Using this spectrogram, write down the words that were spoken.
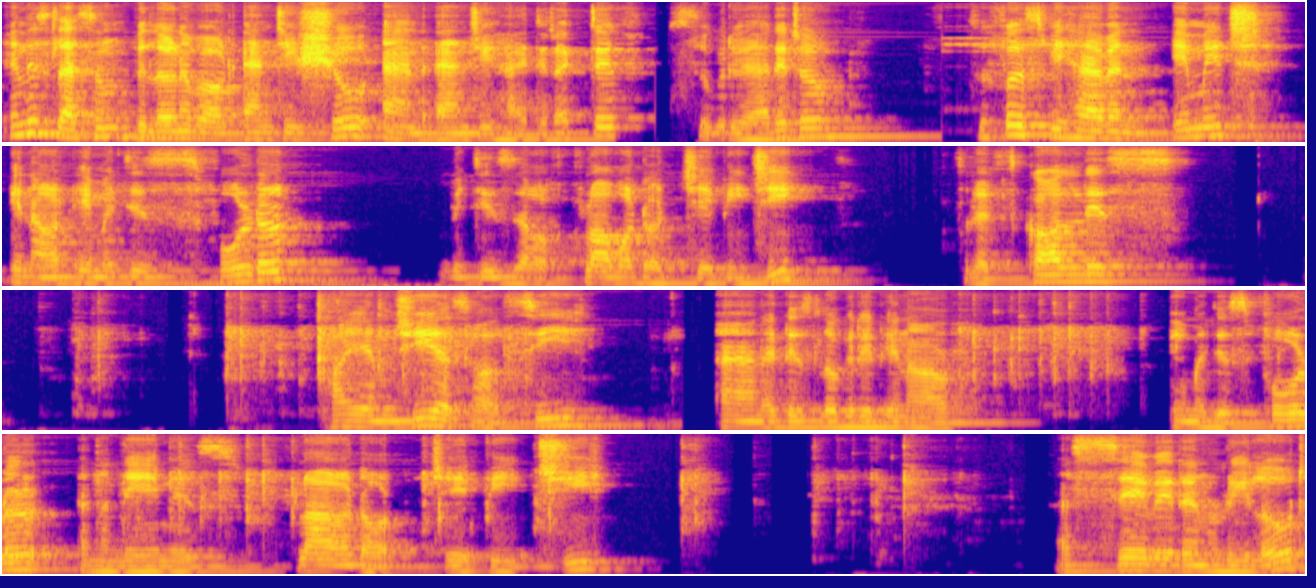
In this lesson, we learn about ng-show and ng-hide directive. So go to editor. So first we have an image in our images folder, which is our flower.jpg. So let's call this img and it is located in our images folder and the name is flower.jpg. I save it and reload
